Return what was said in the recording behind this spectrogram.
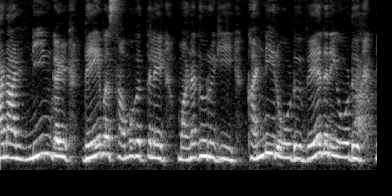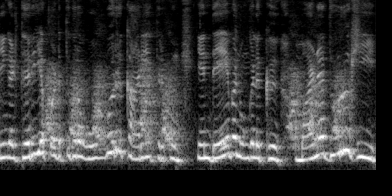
ஆனால் நீங்கள் தேவ சமூகத்திலே மனதுருகி கண்ணீரோடு வேதனையோடு நீங்கள் தெரியப்படுத்துகிற ஒவ்வொரு காரியத்திற்கும் என் தேவன் உங்களுக்கு மனதுருகி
